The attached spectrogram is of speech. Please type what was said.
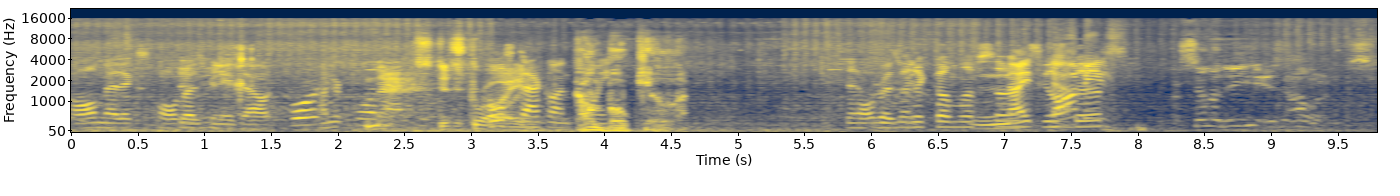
All medics. All res grenades out. 104 Max Full stack on point. Combo kill. Res medic on left side. Nice cap. Facility is ours.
